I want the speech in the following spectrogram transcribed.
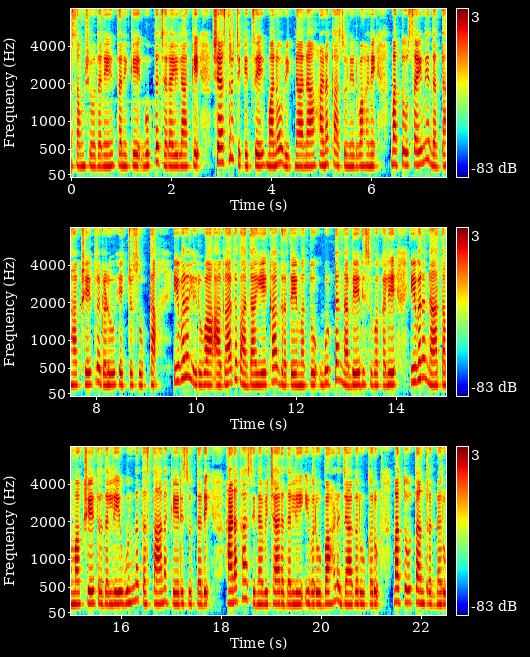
ಸಂಶೋಧನೆ, ತನಿಖೆ, ಗುಪ್ತಚರ ಇಲಾಖೆ, ಶಸ್ತ್ರಚಿಕಿತ್ಸೆ, ಮನೋವಿಜ್ಞಾನ, ಹಣಕಾಸು ನಿರ್ವಹಣೆ ಮತ್ತು ಸೈನ್ಯದಂತಹ ಕ್ಷೇತ್ರಗಳು ಹೆಚ್ಚು ಸೂಕ್ತ. ಇವರಲ್ಲಿರುವ ಅಗಾಧವಾದ ಏಕಾಗ್ರತೆ ಮತ್ತು ಗುಟ್ಟನ್ನು ಭೇದಿಸುವ ಕಲೆ ಇವರನ್ನ ತಮ್ಮ ಕ್ಷೇತ್ರದಲ್ಲಿ ಉನ್ನತ ಸ್ಥಾನಕ್ಕೇರಿಸುತ್ತದೆ. ಹಣಕಾಸಿನ ವಿಚಾರದಲ್ಲಿ ಇವರು ಬಹಳ ಜಾಗರೂಕರು ಮತ್ತು ತಂತ್ರಜ್ಞರು.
